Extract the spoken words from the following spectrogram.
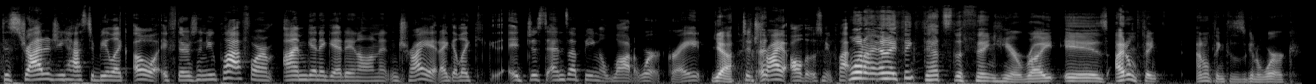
the strategy has to be like, oh, if there's a new platform, I'm gonna get in on it and try it. I get like it just ends up being a lot of work, right? Yeah. to And- try all those new platforms. Well, and I think that's the thing here, right? Is I don't think I don't think this is gonna work.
